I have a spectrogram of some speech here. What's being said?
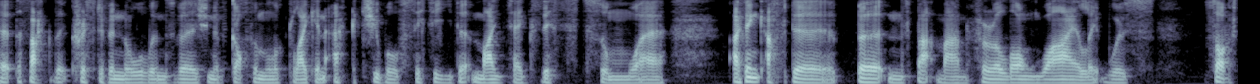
at the fact that Christopher Nolan's version of Gotham looked like an actual city that might exist somewhere. I think after Burton's Batman, for a long while, it was sort of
